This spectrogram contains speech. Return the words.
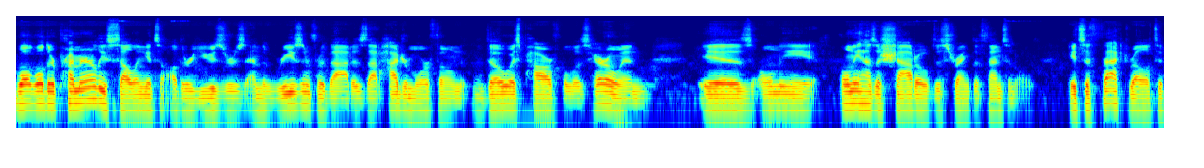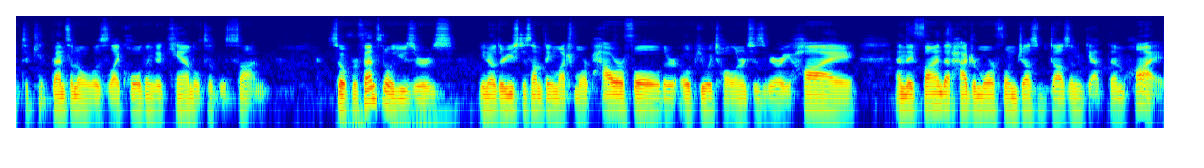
Well, well, they're primarily selling it to other users, and the reason for that is that hydromorphone, though as powerful as heroin, is only only has a shadow of the strength of fentanyl. Its effect relative to fentanyl is like holding a candle to the sun. So for fentanyl users, you know, they're used to something much more powerful, their opioid tolerance is very high, and they find that hydromorphone just doesn't get them high.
